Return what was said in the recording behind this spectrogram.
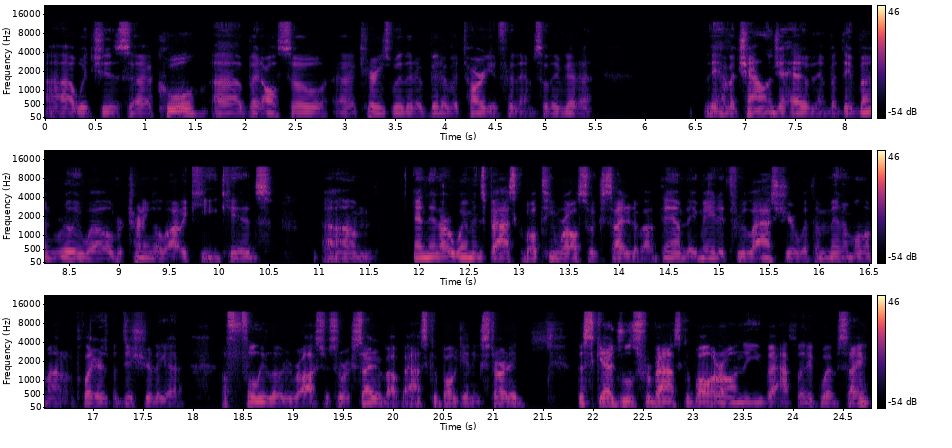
uh, which is uh, cool, uh, but also uh, carries with it a bit of a target for them. So they've got a they have a challenge ahead of them, but they've done really well, returning a lot of key kids. Um, and then our women's basketball team, we're also excited about them. They made it through last year with a minimal amount of players, but this year they got a fully loaded roster. So we're excited about basketball getting started. The schedules for basketball are on the Yuba Athletic website.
